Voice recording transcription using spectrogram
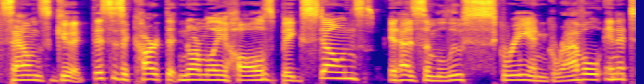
Sounds good. This is a cart that normally hauls big stones. It has some loose scree and gravel in it,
